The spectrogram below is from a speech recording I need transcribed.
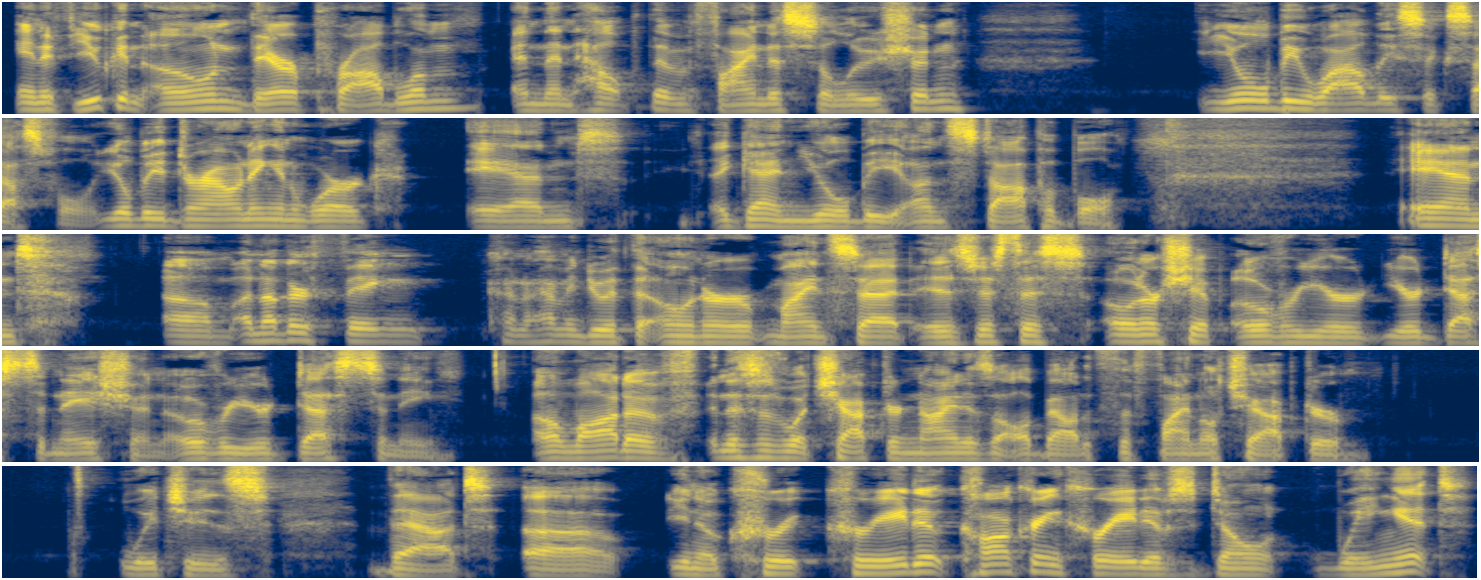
And if you can own their problem and then help them find a solution, you'll be wildly successful. You'll be drowning in work, and again, you'll be unstoppable. And um, another thing, kind of having to do with the owner mindset, is just this ownership over your your destination, over your destiny. A lot of, and this is what chapter nine is all about. It's the final chapter, which is that uh, you know, cre- creative conquering creatives don't wing it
